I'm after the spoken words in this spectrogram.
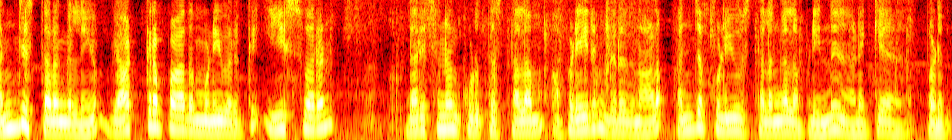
அஞ்சு ஸ்தலங்கள்லையும் வியாக்கிரபாத முனிவருக்கு ஈஸ்வரன் தரிசனம் கொடுத்த ஸ்தலம் அப்படிங்கிறதுனால பஞ்சப்புலியூர் ஸ்தலங்கள் அப்படின்னு அழைக்கப்படுது.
